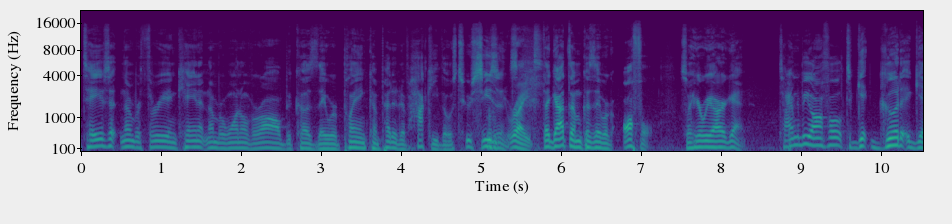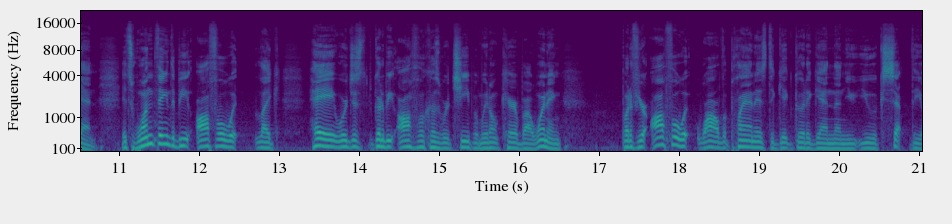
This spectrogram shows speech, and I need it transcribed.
Toews at number three and Kane at number one overall because they were playing competitive hockey those two seasons. Right. They got them because they were awful. So here we are again. Time to be awful to get good again. It's one thing to be awful with like, hey, we're just going to be awful because we're cheap and we don't care about winning. But if you're awful while the plan is to get good again, then you, you accept the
